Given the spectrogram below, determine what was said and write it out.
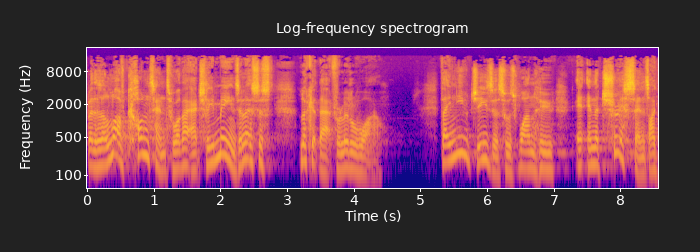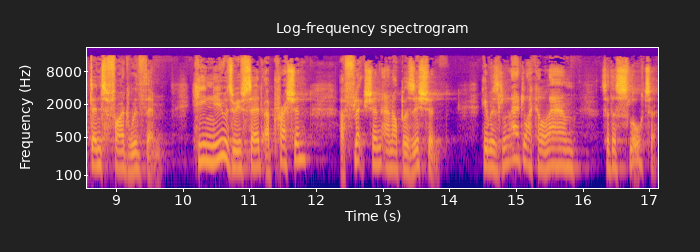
but there's a lot of content to what that actually means. And let's just look at that for a little while. They knew Jesus was one who, in the truest sense, identified with them. He knew, as we've said, oppression, affliction, and opposition. He was led like a lamb to the slaughter.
